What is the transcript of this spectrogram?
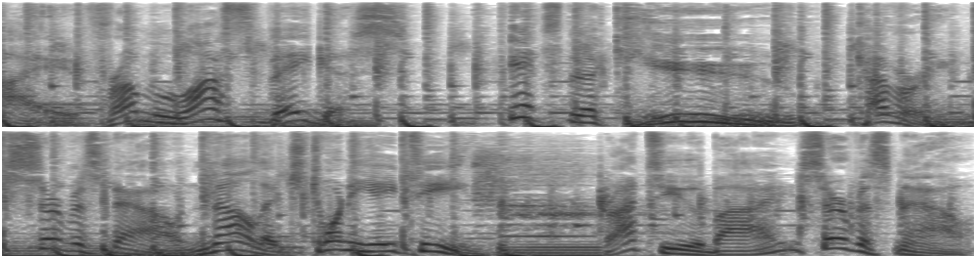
Live from Las Vegas, it's theCUBE. Covering ServiceNow Knowledge 2018. Brought to you by ServiceNow.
